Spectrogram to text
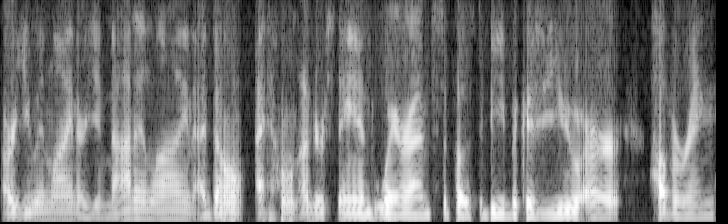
are you in line? Are you not in line? I don't, I don't understand where I'm supposed to be because you are hovering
